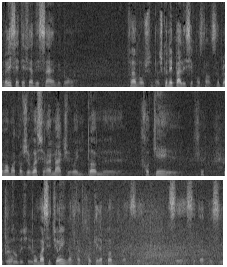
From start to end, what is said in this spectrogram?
À mon avis, ça a été fait à dessein, mais bon. Enfin bon, je sais pas, je connais pas les circonstances. Simplement, moi, quand je vois sur un Mac, je vois une pomme euh, croquée. Euh, pour, pour moi, c'est Turing en train de croquer la pomme. C'est pas possible.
